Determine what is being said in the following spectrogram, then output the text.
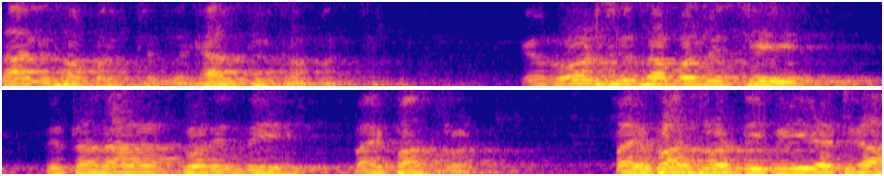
దానికి సంబంధించింది హెల్త్కి సంబంధించింది. ఇక రోడ్స్కి సంబంధించి మీరు ప్రధానం కోరింది బైపాస్ రోడ్ బైపాస్ రోడ్ ఇమీడియట్గా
